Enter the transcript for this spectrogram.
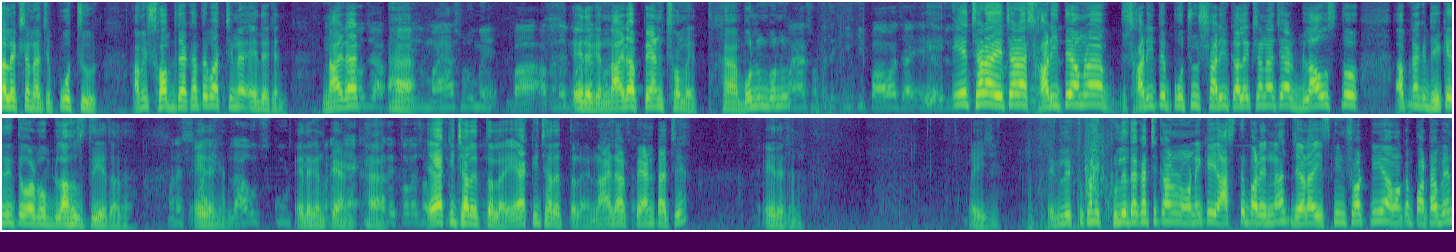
কালেকশন আছে প্রচুর। আমি সব দেখাতে পারছি না এই দেখেন। আপনাদের হ্যাঁ এই মায়া শোরুমে বা আপনাদের এই দেখেন নায়রা প্যান্ট সমেত। হ্যাঁ বলুন বলুন। মায়া কি কি পাওয়া যায়? এছাড়া এছাড়া শাড়িতে আমরা শাড়িতে প্রচুর শাড়ির কালেকশন আছে আর ব্লাউজ তো আপনাকে ঢেকে দিতে পারব ব্লাউজ দিয়ে দাদা। মানে এই দেখেন। এই দেখেন মানে প্যান্ট হ্যাঁ। একই ছাদের তলায় একই ছাদের তলায়। নায়রার আচ্ছা। প্যান্ট আছে এই দেখেন। এই যে। এগুলো একটুখানি খুলে দেখাচ্ছি কারণ অনেকেই আসতে পারেন না। যারা স্ক্রিনশট নিয়ে আমাকে পাঠাবেন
